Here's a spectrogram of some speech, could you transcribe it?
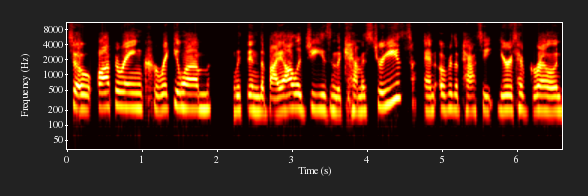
So authoring curriculum within the biologies and the chemistries. And over the past eight years have grown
